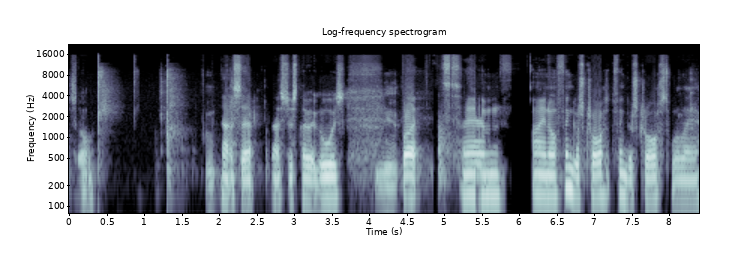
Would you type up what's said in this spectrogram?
So that's it. That's just how it goes. Yeah. But um, I know. Fingers crossed. Fingers crossed. We'll uh,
